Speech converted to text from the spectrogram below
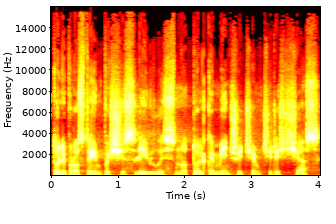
то ли просто им посчастливилось, но только меньше, чем через час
